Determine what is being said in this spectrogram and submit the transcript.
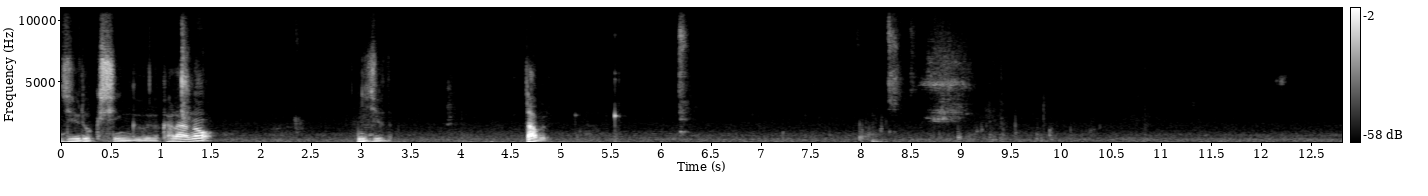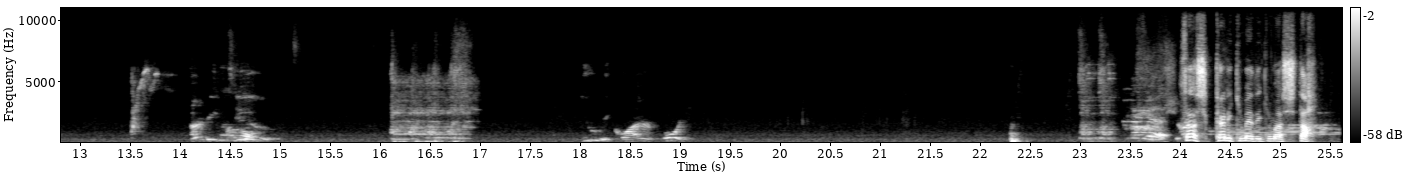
16シングルからの20ダブル。さあしっかり決めてきました。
